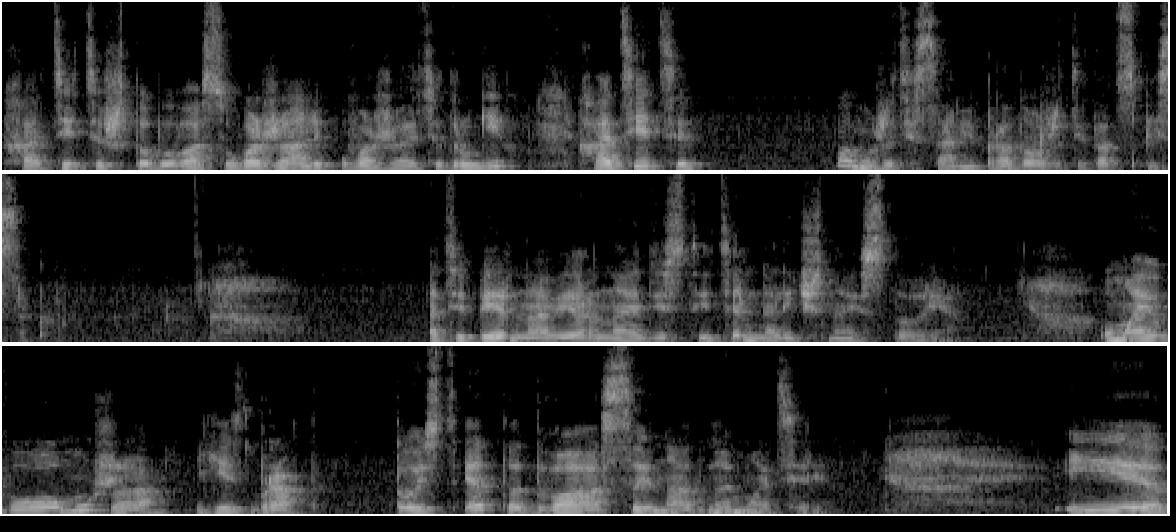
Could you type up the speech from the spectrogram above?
Хотите, чтобы вас уважали? Уважайте других. Хотите? Вы можете сами продолжить этот список. А теперь, наверное, действительно личная история. У моего мужа есть брат. То есть это два сына одной матери. И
